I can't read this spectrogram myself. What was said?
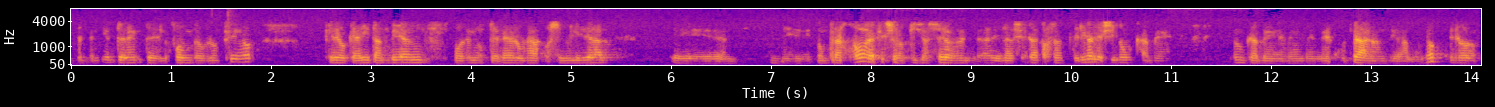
independientemente del fondo europeo. Creo que ahí también podemos tener una posibilidad eh, de, comprar jugadores, que eso lo quise hacer en, las etapas anteriores y nunca me nunca me, escucharon, digamos, ¿no? Pero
